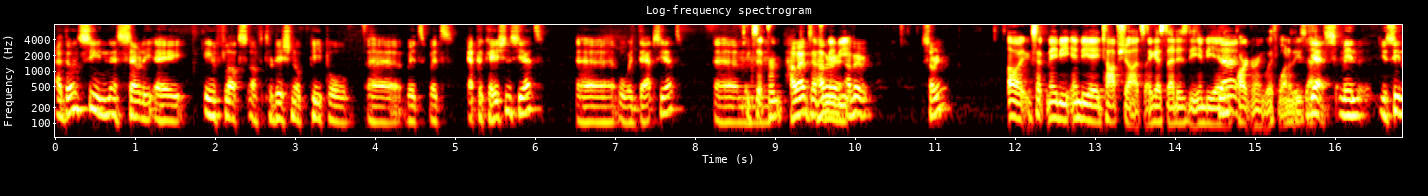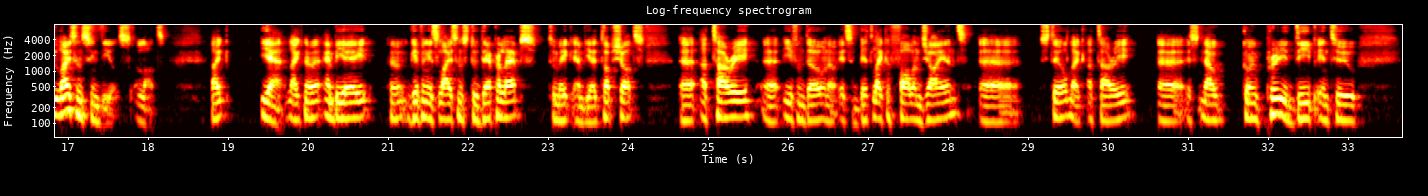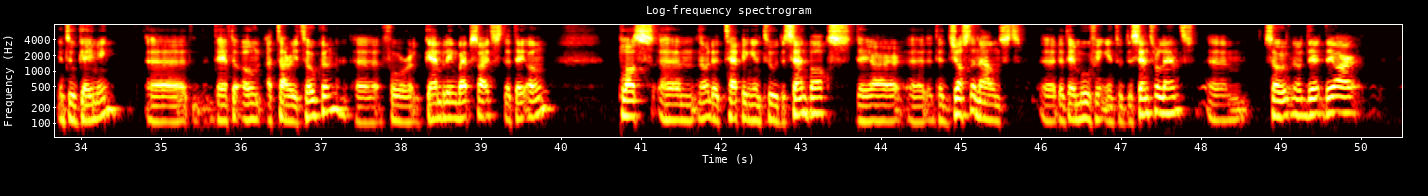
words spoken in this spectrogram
I don't see necessarily a influx of traditional people uh, with with applications yet uh, or with dApps yet. Um, except for however, except however, for maybe, however, sorry. Oh, except maybe NBA Top Shots. I guess that is the NBA yeah, partnering with one of these. Apps. Yes, I mean you see licensing deals a lot, like yeah, like no NBA uh, giving its license to Dapper Labs to make NBA Top Shots. Uh, Atari, uh, even though no, it's a bit like a fallen giant, uh, still like Atari uh, is now going pretty deep into into gaming uh, they have their own Atari token uh, for gambling websites that they own. Plus, um, they're tapping into the sandbox. They are uh, they just announced uh, that they're moving into the Decentraland. Um, so you know, they, they are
